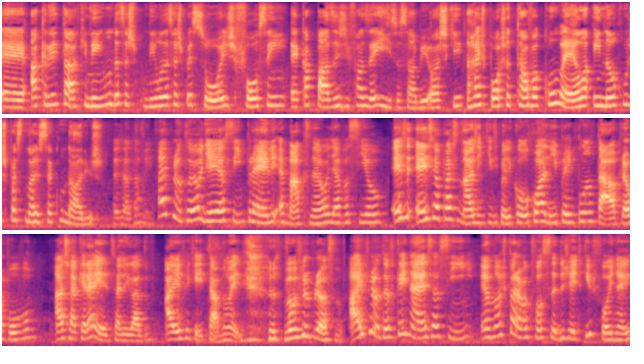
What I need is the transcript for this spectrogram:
é, acreditar que nenhum dessas, nenhuma dessas pessoas fossem é, capazes de fazer isso, sabe? Eu acho que a resposta tava com ela e não com os personagens secundários. Exatamente. Aí pronto, eu olhei assim pra ele, é Max, né? Eu olhava assim, eu. Esse, esse é o personagem que, tipo, ele colocou ali pra implantar, pra o povo achar que era ele, tá ligado? Aí eu fiquei, tá, não é ele. Vamos pro próximo. Aí pronto, eu fiquei nessa assim. Eu não esperava que fosse ser do jeito que foi, né?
